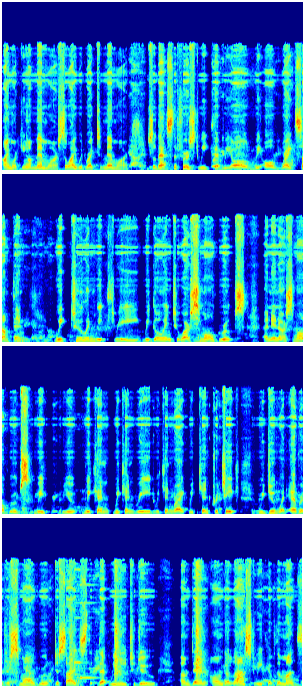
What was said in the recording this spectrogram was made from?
I'm working on memoir, so I would write to memoir. So that's the first week that we all we all write something. Week two and week three, we go into our small groups, and in our small groups, we you we can we can read, we can write, we can critique, we do whatever the small group decides that, that we need to do. And then on the last week of the month,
